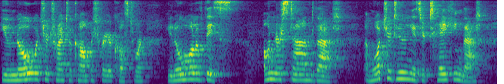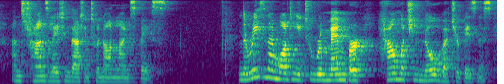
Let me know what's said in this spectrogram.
You know what you're trying to accomplish for your customer. You know all of this. Understand that. And what you're doing is you're taking that and translating that into an online space. And the reason I'm wanting you to remember how much you know about your business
